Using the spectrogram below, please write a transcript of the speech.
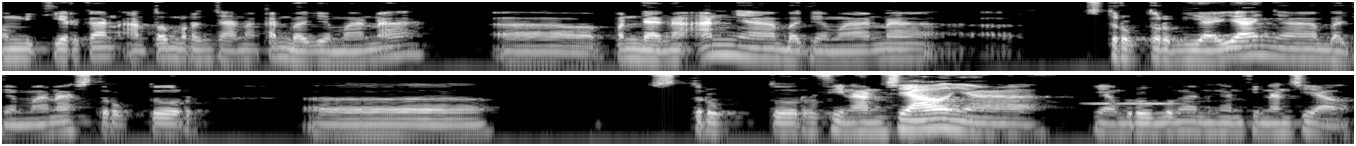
memikirkan atau merencanakan bagaimana e, pendanaannya, bagaimana eh, struktur biayanya, bagaimana struktur e, struktur finansialnya yang berhubungan dengan finansial.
